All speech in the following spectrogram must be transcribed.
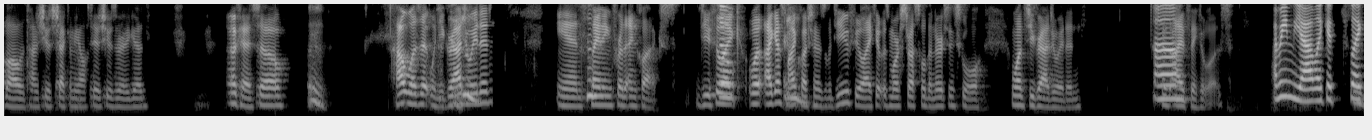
a lot of the time. She was checking me off too. She was very good. Okay, so how was it when you graduated and planning for the NCLEX? Do you feel So- like? Well, I guess my question is: Do you feel like it was more stressful than nursing school once you graduated? Because I Um, think it was. I mean, yeah, like it's like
